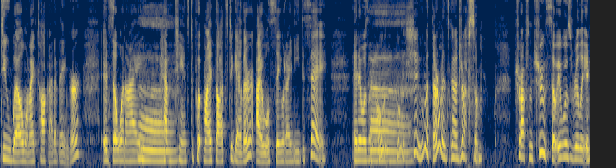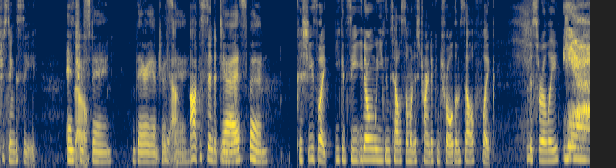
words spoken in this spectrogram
do well when I talk out of anger, and so when I have a chance to put my thoughts together, I will say what I need to say." And it was like, "Holy, holy uh. shit, Uma Thurman's gonna drop some, drop some truth." So it was really interesting to see. Interesting. Very interesting. Yeah. I'll have to send it to Yeah, you Yeah, it's been. Because she's like, you can see, you know, when you can tell someone is trying to control themselves, like viscerally. Yeah.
